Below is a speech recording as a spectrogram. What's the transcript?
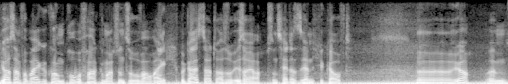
ja, ist dann vorbeigekommen, Probefahrt gemacht und so, war auch eigentlich begeistert. Also ist er ja, sonst hätte er sie ja nicht gekauft. Äh, ja, ähm,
